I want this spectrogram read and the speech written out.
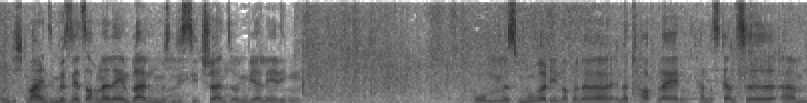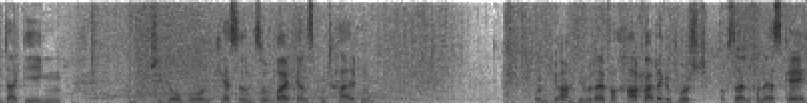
Und ich meine, sie müssen jetzt auch in der Lane bleiben, müssen die Siege Giants irgendwie erledigen. Oben ist Muradin noch in der, in der Top-Lane, kann das Ganze ähm, dagegen Shinobu und Kessel soweit ganz gut halten. Und ja, hier wird einfach hart weitergepusht auf Seiten von SK.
